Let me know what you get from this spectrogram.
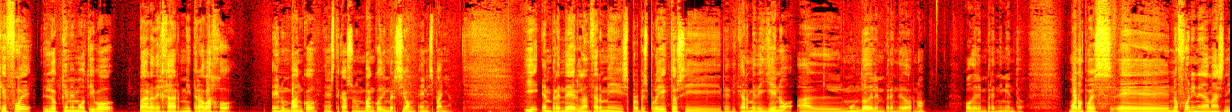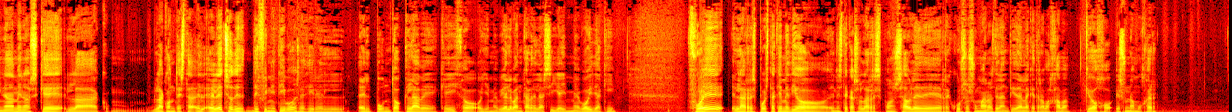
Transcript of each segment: ¿Qué fue lo que me motivó para dejar mi trabajo en un banco, en este caso en un banco de inversión en España? Y emprender, lanzar mis propios proyectos y dedicarme de lleno al mundo del emprendedor, ¿no? O del emprendimiento. Bueno, pues eh, no fue ni nada más ni nada menos que la, la contesta. El, hecho definitivo, es decir, el, el, punto clave que hizo, oye, me voy a levantar de la silla y me voy de aquí, fue la respuesta que me dio, en este caso, la responsable de recursos humanos de la entidad en la que trabajaba, que, ojo, es una mujer,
